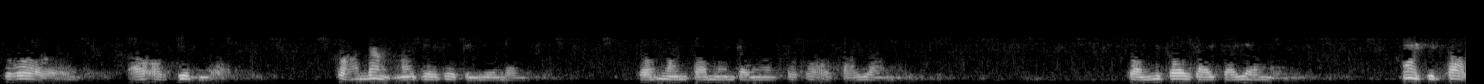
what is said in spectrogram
แล้วก็เอาออกซิเจนออกก็นั่งหายใจด้วยสิ่งเดียวกันสองวันสามวันต่อมาเขาก็เอาสายยาง อนนี้เขาใส่สายยางห้อยกินข้าว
